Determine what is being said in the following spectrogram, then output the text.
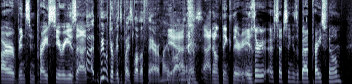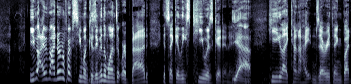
our Vincent Price series. Uh, Uh, pretty much our Vincent Price love affair. Am I wrong in this? I don't think there is there a such thing as a bad Price film. Even I, I don't know if I've seen one because even the ones that were bad, it's like at least he was good in it. Yeah. he like kind of heightens everything. But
